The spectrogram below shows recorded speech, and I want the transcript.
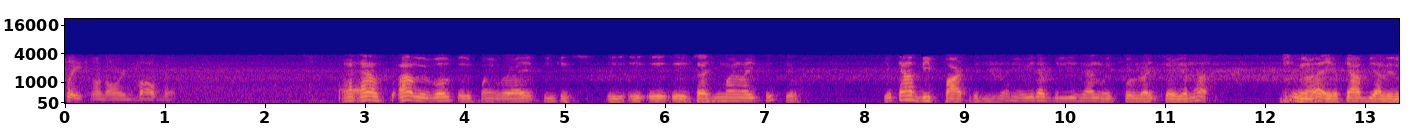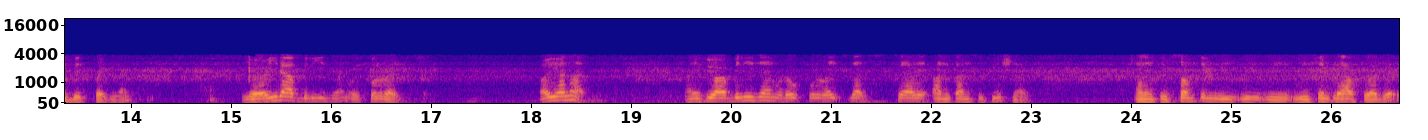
placed on our involvement? I, I'll, I'll evolve to the point where I think it's it, it, it's a human rights issue. You can't be part Belizean. You're either Belizean with full rights or you're not. You know, you can't be a little bit pregnant. You're either Belizean with full rights or you're not. And if you are Belizean without full rights, that's clearly unconstitutional. And it is something we, we, we simply have to address.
